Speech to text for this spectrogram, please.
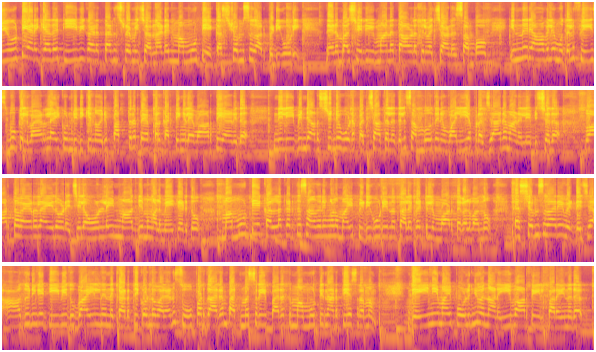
Duty അടയ്ക്കാതെ T V കടത്താൻ ശ്രമിച്ച നടൻ മമ്മൂട്ടിയെ കസ്റ്റംസുകാർ പിടികൂടി. നെടുമ്പാശ്ശേരി വിമാനത്താവളത്തിൽ വെച്ചാണ് സംഭവം. ഇന്ന് രാവിലെ മുതൽ ഫേസ്ബുക്കിൽ വൈറലായിക്കൊണ്ടിരിക്കുന്ന ഒരു പത്ര പേപ്പർ കട്ടിങ്ങിലെ വാർത്തയാണിത്. ദിലീപിന്റെ അറസ്റ്റിന്റെ കൂടെ പശ്ചാത്തലത്തിൽ സംഭവത്തിന് വലിയ പ്രചാരമാണ് ലഭിച്ചത്. വാർത്ത വൈറലായതോടെ ചില ഓൺലൈൻ മാധ്യമങ്ങളും ഏറ്റെടുത്തു. മമ്മൂട്ടിയെ കള്ളക്കടത്ത് സാധനങ്ങളുമായി പിടികൂടിയെന്ന തലക്കെട്ടിലും വാർത്തകൾ വന്നു. കസ്റ്റംസുകാരെ വെട്ടിച്ച് ആധുനിക ടി വി ദുബായിൽ നിന്ന് കടത്തിക്കൊണ്ടുവരാൻ സൂപ്പർ താരം പത്മശ്രീ ഭരത് മമ്മൂട്ടി നടത്തിയ ശ്രമം ദയനീയമായി പൊളിഞ്ഞുവെന്നാണ് ഈ വാർത്തയിൽ പറയുന്നത്.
